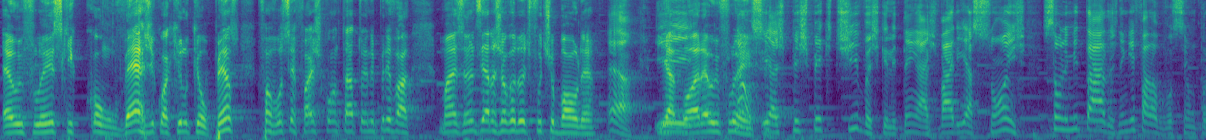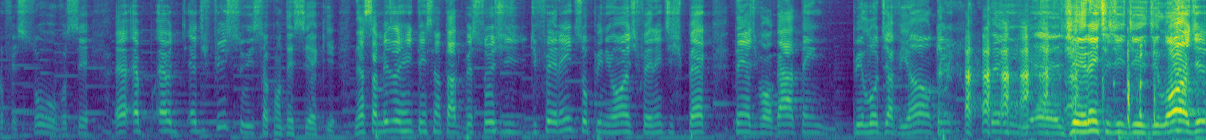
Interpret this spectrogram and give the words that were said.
é o influencer que converge com aquilo que eu penso, por favor, você faz contato aí no privado. Mas antes era jogador de futebol, né? É. E, e agora é o influencer. Não, e as perspectivas que ele tem, as variações são limitadas. Ninguém fala, você é um professor, você. É, é, é, é difícil isso acontecer aqui. Nessa mesa a gente tem sentado pessoas de diferentes opiniões, diferentes espectros. Tem advogado, tem piloto de avião, tem, tem é, gerente de, de, de loja.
